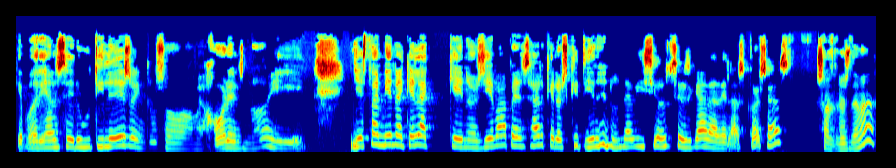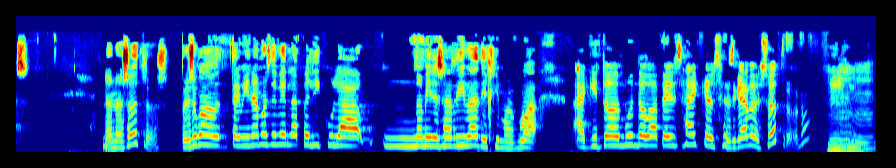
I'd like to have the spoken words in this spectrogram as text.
que podrían ser útiles o incluso mejores, ¿no? Y, es también aquella que nos lleva a pensar que los que tienen una visión sesgada de las cosas son los demás, no nosotros. Por eso cuando terminamos de ver la película No mires arriba, dijimos, Buah, aquí todo el mundo va a pensar que el sesgado es otro, ¿no? Mm.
